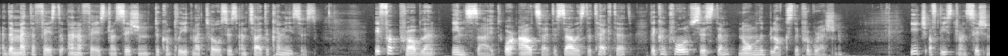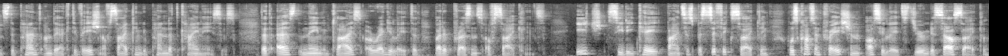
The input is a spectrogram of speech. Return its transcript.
and the metaphase to anaphase transition to complete mitosis and cytokinesis. If a problem inside or outside the cell is detected, the control system normally blocks the progression. Each of these transitions depend on the activation of cyclin-dependent kinases that, as the name implies, are regulated by the presence of cyclins. Each CDK binds a specific cyclin whose concentration oscillates during the cell cycle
